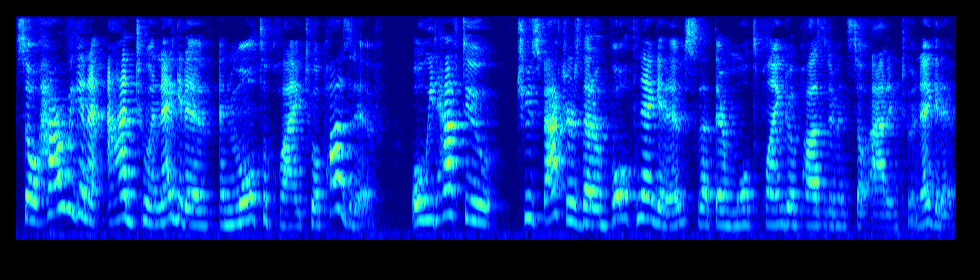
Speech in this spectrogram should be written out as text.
So how are we gonna add to a negative and multiply to a positive? Well, we'd have to choose factors that are both negative so that they're multiplying to a positive and still adding to a negative.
